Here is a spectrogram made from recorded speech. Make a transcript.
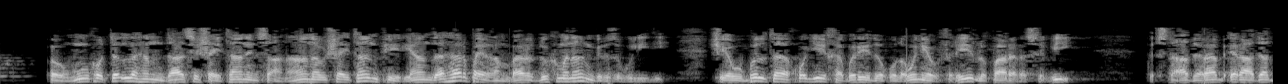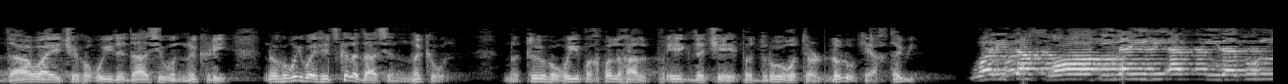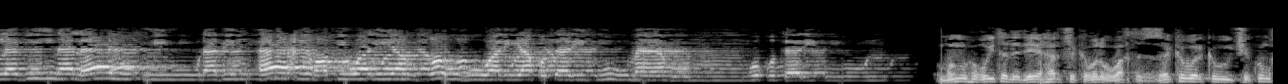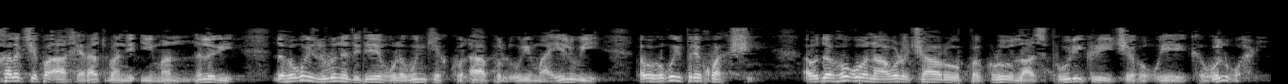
او مونږ تل هم داسې شیطان انسانان او شیطان پیریان د هر پیغمبر دښمنان ګرځولي دي چې یو بل ته خوږې خبرې د غولونې او فریب لپاره رسوي. که ستا د رب اراده دا وایي چې هغوی د داسې و نکړي نو هغوی به هیڅ کله داسې نکول نو ته هغوی په خپل حال پرېږده چې په دروغ تړلو کې اخته وي ولتصغى إليه أفئدة الذين لا يؤمنون بالآخرة وليرضوه وليقترفوا ما هم مقترفون. مونږ هغوی ته د دې هر څه کولو وخت ځکه ورکوو چې کوم خلک چې په آخرت باندې ایمان نه لري د هغوی زړونه د دې غولون کې خلا په لوري مایل وي او هغوی پر خوښ شي. او د هغو ناوړو چارو په کړو لاس پورې کړي چې هغوی کول غواړي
